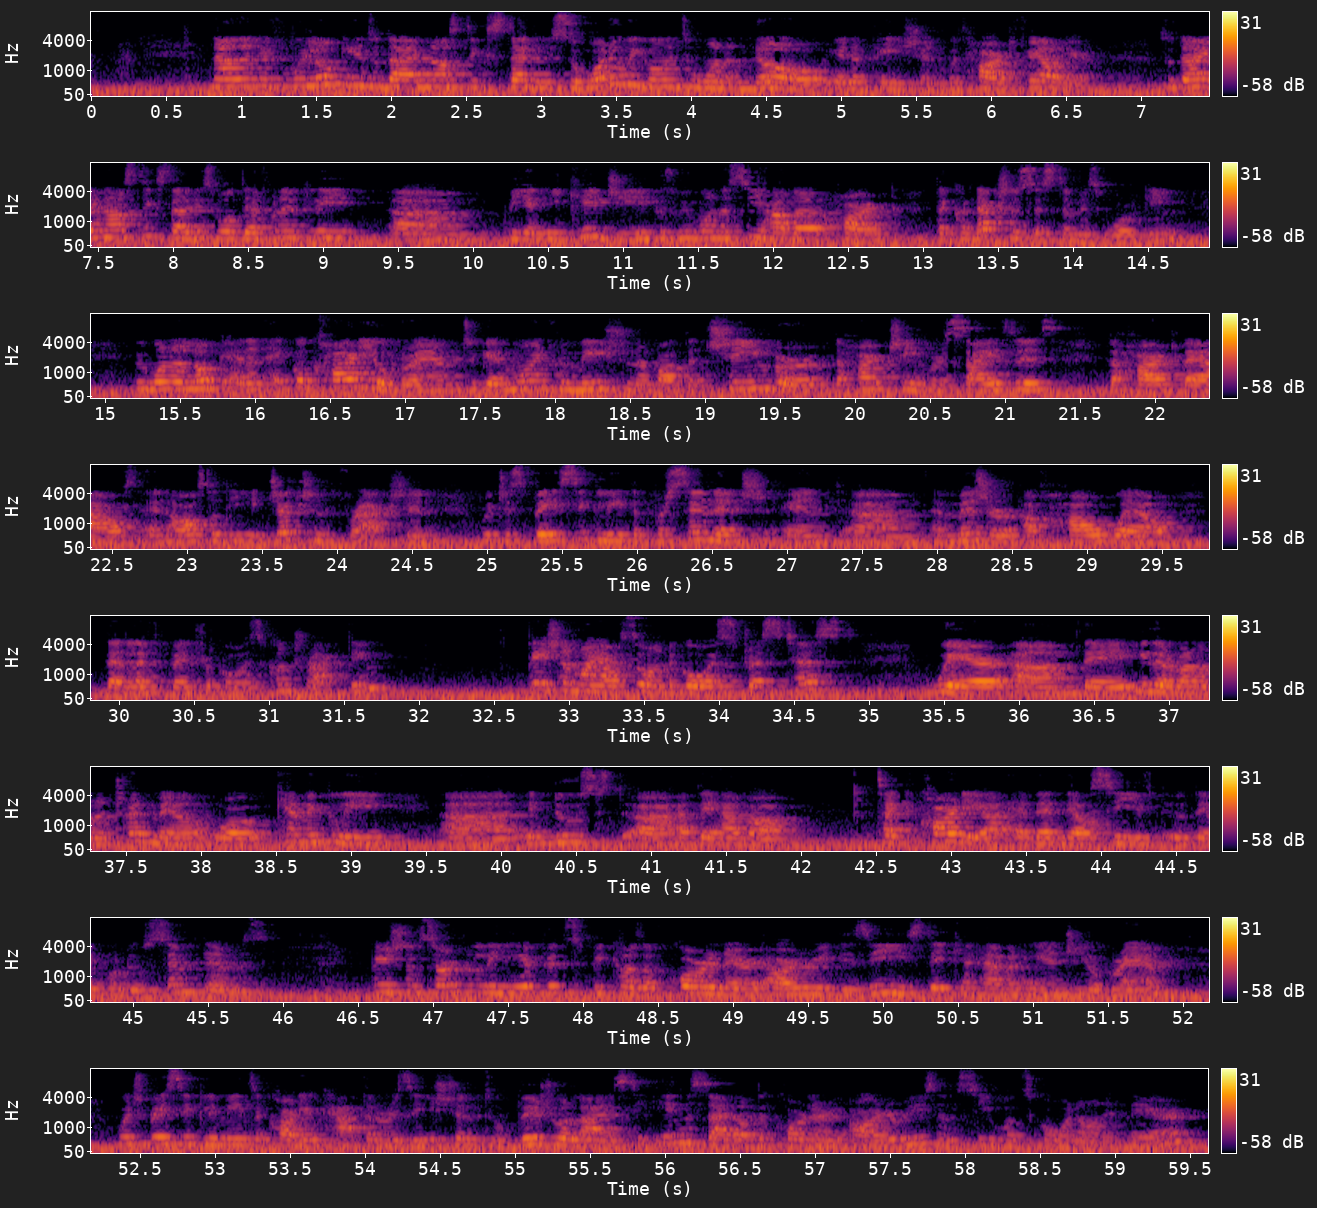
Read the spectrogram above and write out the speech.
Now then, if we look into diagnostic studies, so what are we going to want to know in a patient with heart failure? So diagnostic studies will definitely um, be an EKG because we want to see how the heart the conduction system is working. We want to look at an echocardiogram to get more information about the chamber, the heart chamber sizes, the heart valves, and also the ejection fraction, which is basically the percentage and um, a measure of how well that left ventricle is contracting. Patient might also undergo a stress test where um, they either run on a treadmill or chemically uh, induced, uh, they have a tachycardia and then they'll see if, they produce symptoms. Patients certainly, if it's because of coronary artery disease, they can have an angiogram, which basically means a cardiac catheterization to visualize the inside of the coronary arteries and see what's going on in there.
